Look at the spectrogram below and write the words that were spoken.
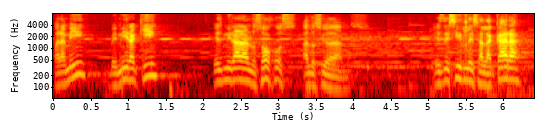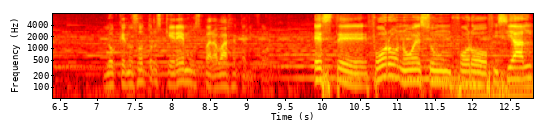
Para mí, venir aquí es mirar a los ojos a los ciudadanos, es decirles a la cara lo que nosotros queremos para Baja California. Este foro no es un foro oficial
